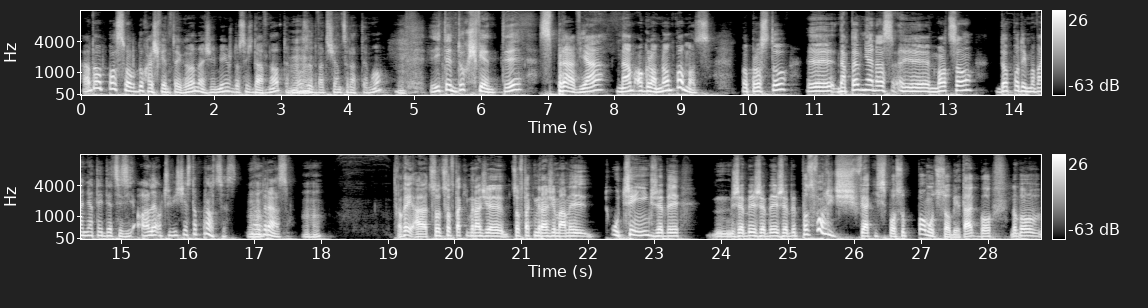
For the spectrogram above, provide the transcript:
A no, posłał Ducha Świętego na ziemię już dosyć dawno, temu, mm. ze 2000 lat temu. I ten Duch Święty sprawia nam ogromną pomoc. Po prostu y, napełnia nas y, mocą do podejmowania tej decyzji. Ale oczywiście jest to proces, mhm. od razu. Mhm. Okej, okay, a co, co, w takim razie, co w takim razie mamy uczynić, żeby żeby, żeby, żeby pozwolić w jakiś sposób pomóc sobie, tak? Bo, no bo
